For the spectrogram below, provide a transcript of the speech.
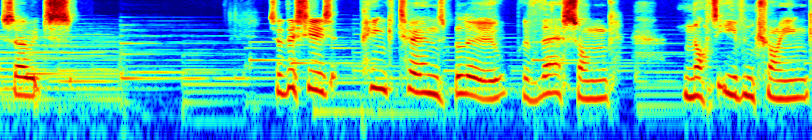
So it's so this is Pink Turns Blue with their song "Not Even Trying."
